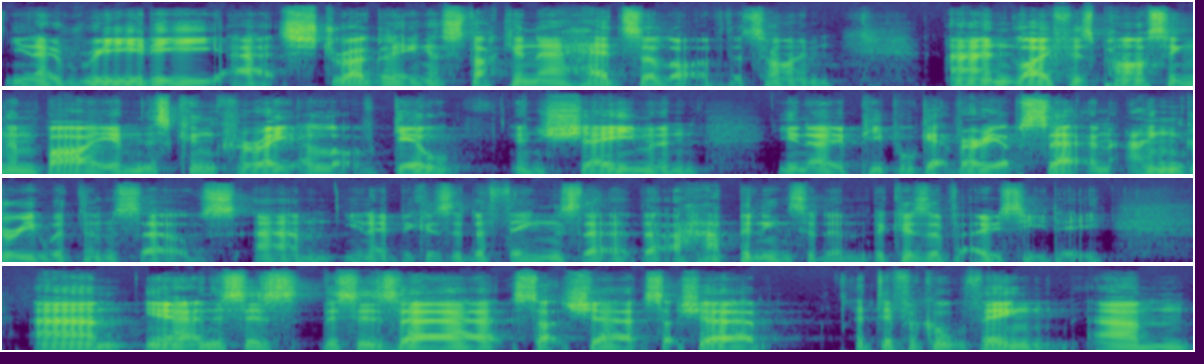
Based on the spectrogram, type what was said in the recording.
you know, really uh, struggling and stuck in their heads a lot of the time, and life is passing them by, and this can create a lot of guilt and shame and you know, people get very upset and angry with themselves, um, you know, because of the things that are, that are happening to them because of OCD. Um, yeah, and this is this is uh, such a such a, a difficult thing, um,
